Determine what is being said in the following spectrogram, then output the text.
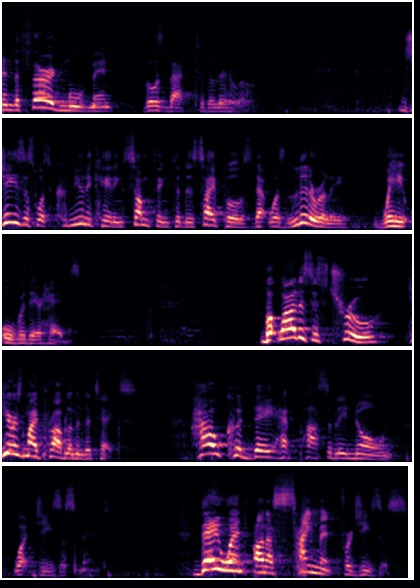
then the third movement goes back to the literal. Jesus was communicating something to disciples that was literally way over their heads. But while this is true, here's my problem in the text. How could they have possibly known what Jesus meant? They went on assignment for Jesus.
